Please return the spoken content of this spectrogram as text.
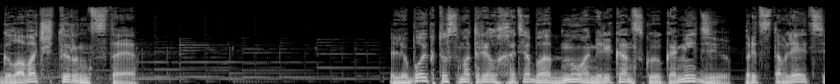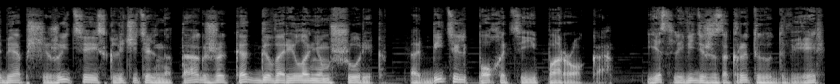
Глава 14 Любой, кто смотрел хотя бы одну американскую комедию, представляет себе общежитие исключительно так же, как говорил о нем Шурик – обитель похоти и порока. Если видишь закрытую дверь,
